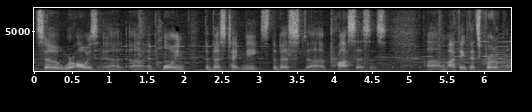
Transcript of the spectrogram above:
So we're always uh, uh, employing the best techniques, the best uh, processes. Um, I think that's critical.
